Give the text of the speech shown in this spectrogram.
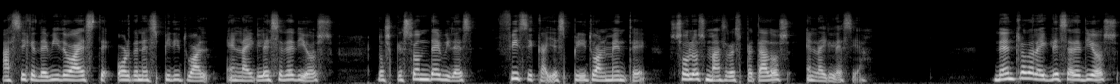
Así que debido a este orden espiritual en la Iglesia de Dios, los que son débiles física y espiritualmente son los más respetados en la Iglesia. Dentro de la Iglesia de Dios,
